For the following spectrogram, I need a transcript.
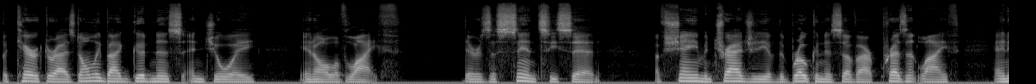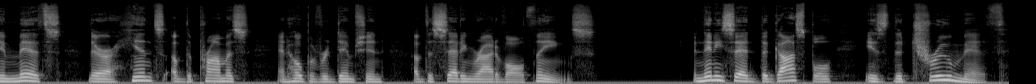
but characterized only by goodness and joy in all of life. There is a sense, he said, of shame and tragedy of the brokenness of our present life, and in myths there are hints of the promise and hope of redemption of the setting right of all things. And then he said, The gospel is the true myth,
